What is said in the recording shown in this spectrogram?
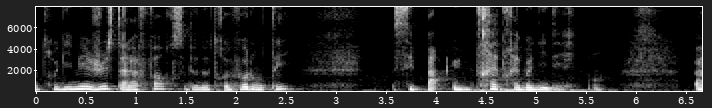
entre guillemets, juste à la force de notre volonté, c'est pas une très très bonne idée. Hein. Euh,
